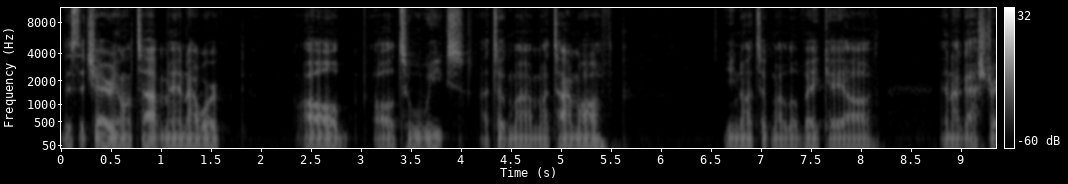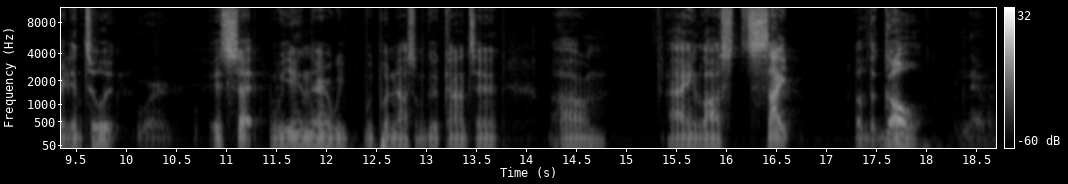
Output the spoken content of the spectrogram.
This the cherry on top, man. I worked all all two weeks. I took my my time off. You know, I took my little vacay off, and I got straight into it. Word. It's set. We in there. We we putting out some good content. Um, I ain't lost sight of the goal. Never.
